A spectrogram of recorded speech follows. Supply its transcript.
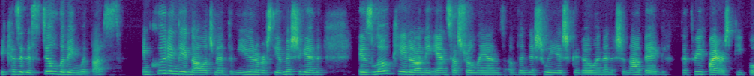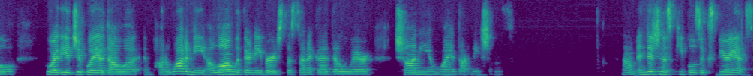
because it is still living with us, including the acknowledgement that the University of Michigan is located on the ancestral lands of the Ishkoodowan, and Anishinaabeg, the Three Fires people who are the Ojibwe, Odawa, and Potawatomi, along with their neighbors, the Seneca, Delaware, Shawnee, and Wyandot nations. Um, indigenous peoples experience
